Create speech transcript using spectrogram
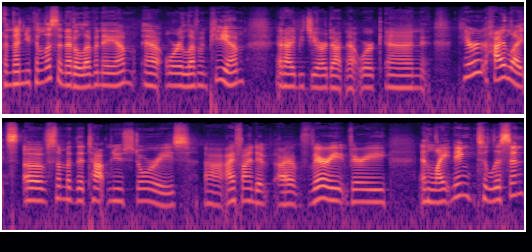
And then you can listen at 11 a.m. uh, or 11 p.m. at IBGR.network and hear highlights of some of the top news stories. Uh, I find it uh, very, very enlightening to listen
